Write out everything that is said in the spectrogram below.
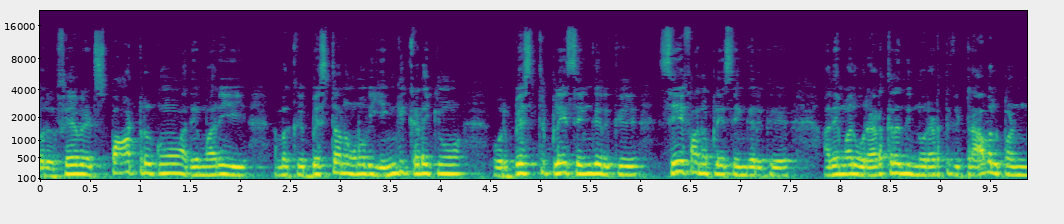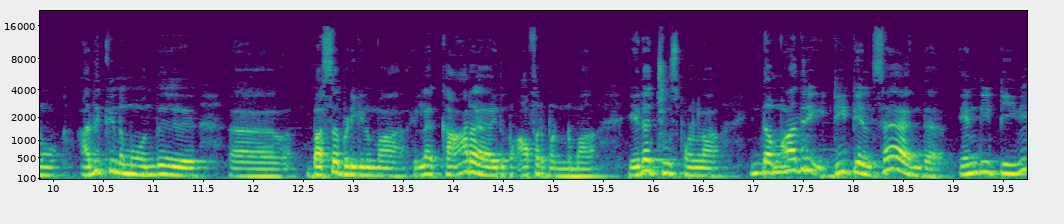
ஒரு ஃபேவரட் ஸ்பாட் இருக்கும். அதே மாதிரி நமக்கு பெஸ்ட்டான உணவு எங்கே கிடைக்கும்? ஒரு பெஸ்ட் பிளேஸ் எங்கே இருக்குது சேஃபான பிளேஸ் எங்கே இருக்குது அதே மாதிரி ஒரு இடத்துல இருந்து இன்னொரு இடத்துக்கு ட்ராவல் பண்ணணும். அதுக்கு நம்ம வந்து பஸ்ஸை பிடிக்கணுமா? இல்லை காரை இது ஆஃபர் பண்ணணுமா? எதை சூஸ் பண்ணலாம்? இந்த மாதிரி டீட்டெயில்ஸை இந்த என்டிடிவி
